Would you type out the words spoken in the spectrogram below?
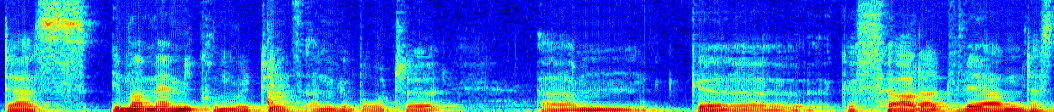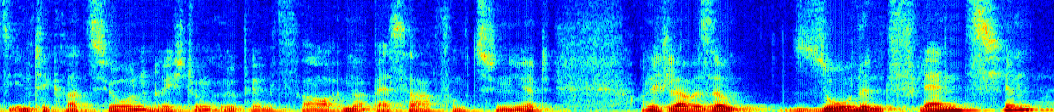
dass immer mehr Mikromobilitätsangebote ähm, ge, gefördert werden, dass die Integration in Richtung ÖPNV immer besser funktioniert. Und ich glaube, so, so ein Pflänzchen,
